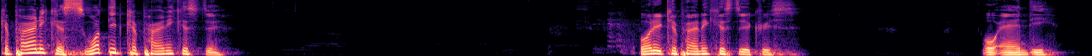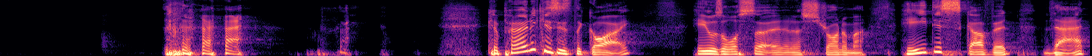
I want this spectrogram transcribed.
Copernicus, what did Copernicus do? What did Copernicus do, Chris? Or Andy? Copernicus is the guy, he was also an astronomer. He discovered that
